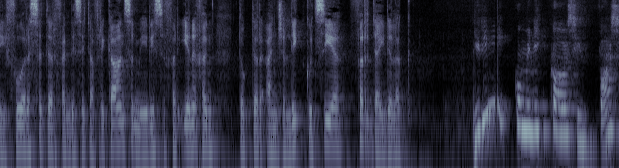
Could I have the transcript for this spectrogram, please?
Die voorsitter van die Suid-Afrikaanse Mediese Vereniging, Dr. Angelique Kutse, verduidelik Hierdie kommunikasie was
